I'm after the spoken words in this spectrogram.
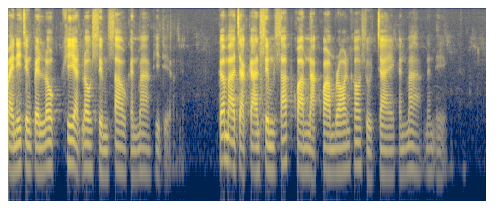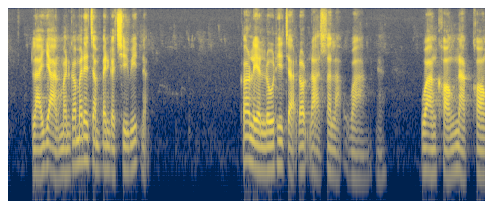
มัยนี้จึงเป็นโรคเครียดโรคซึมเศร้ากันมากทีเดียว ก็มาจากการซึมซับความหนักความร้อนเข้าสู่ใจกันมากนั่นเอง หลายอย่างมันก็ไม่ได้จำเป็นกับชีวิตนะก็เรียนรู้ที่จะลดละสละวางนะ วางของหนักของ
